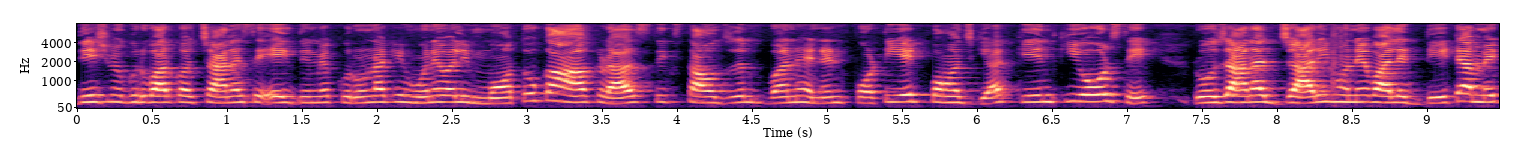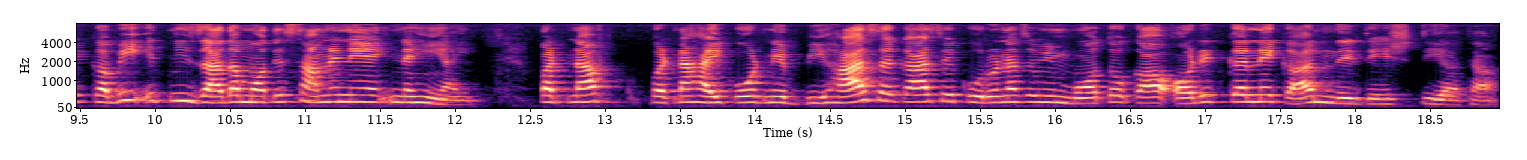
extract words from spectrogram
देश में गुरुवार को अचानक से एक दिन में कोरोना की होने वाली मौतों का आंकड़ा six thousand one hundred forty eight पहुँच गया। केंद्र की ओर से रोज़ाना जारी होने वाले डेटा में कभी इतनी ज़्यादा मौतें सामने नहीं आई। पटना पटना हाई कोर्ट ने बिहार सरकार से कोरोना से हुई मौतों का ऑडिट करने का निर्देश दिया था।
